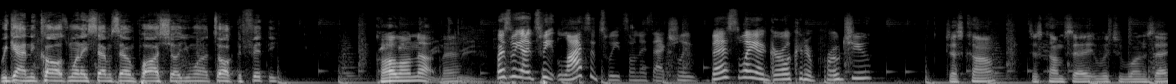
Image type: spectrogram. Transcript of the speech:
We got any calls? 1877 Parr Show. You want to talk to 50? Call on up, man. First, we got to tweet lots of tweets on this, actually. Best way a girl can approach you. Just come. Just come say what you want to say.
